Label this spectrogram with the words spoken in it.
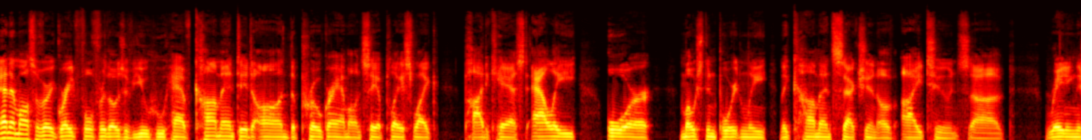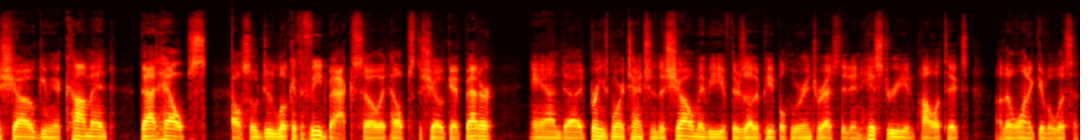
And I'm also very grateful for those of you who have commented on the program on, say, a place like Podcast Alley or, most importantly, the comments section of iTunes. Uh, rating the show, giving a comment, that helps. I also do look at the feedback, so it helps the show get better and uh, it brings more attention to the show. Maybe if there's other people who are interested in history and politics, uh, they'll want to give a listen.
